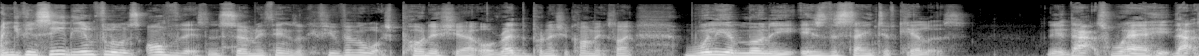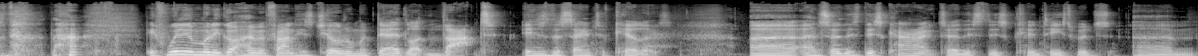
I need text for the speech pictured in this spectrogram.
and you can see the influence of this in so many things. Like, if you've ever watched Punisher or read the Punisher comics, like, William Munny is the saint of killers. That's where he, that's, that, if William Munny got home and found his children were dead, like, that is the saint of killers. Uh, and so this this character, this this Clint Eastwood's um,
